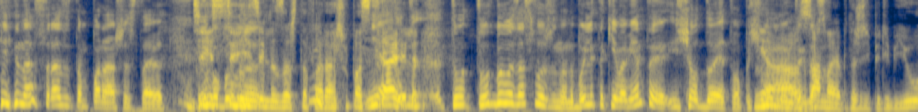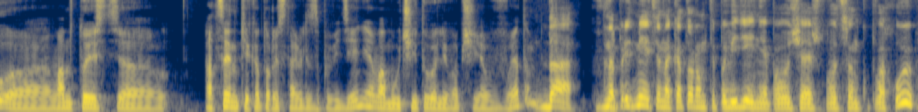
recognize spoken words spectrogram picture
И нас сразу там параши ставят. Либо было- Действительно, за что парашу Нет, поставили. тут, тут- тут было заслуженно, но были такие моменты еще до этого. Почему мы а тогда... самое, подожди, перебью. а, Вам, то есть, э, оценки, которые ставили за поведение, вам учитывали вообще в этом? Да, на предмете, на котором ты поведение получаешь в оценку плохую,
